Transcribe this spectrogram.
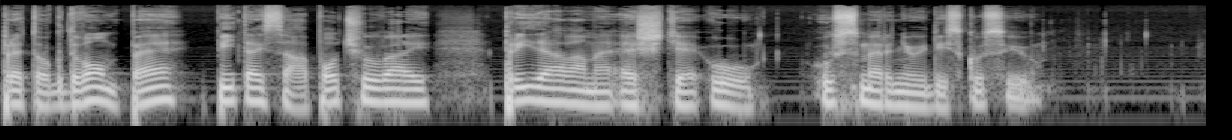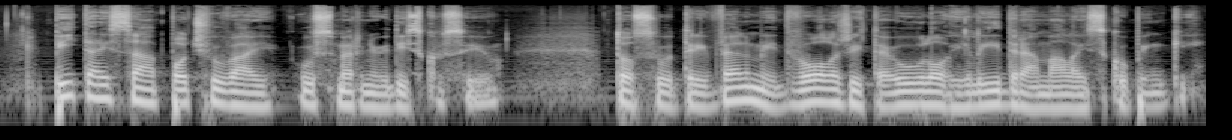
Preto k dvom P, pýtaj sa a počúvaj, pridávame ešte U, usmerňuj diskusiu. Pýtaj sa, počúvaj, usmerňuj diskusiu. To sú tri veľmi dôležité úlohy lídra malej skupinky.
